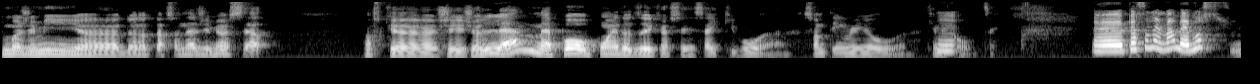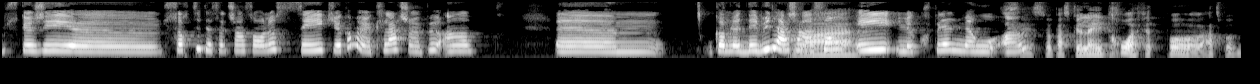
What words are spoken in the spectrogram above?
Moi, j'ai mis, euh, de notre personnel, j'ai mis un 7. Parce que j'ai, je l'aime, mais pas au point de dire que c'est, ça équivaut à Something Real ou euh, Chemical. Mm. Euh, personnellement, ben moi, ce que j'ai euh, sorti de cette chanson-là, c'est qu'il y a comme un clash un peu entre euh, comme le début de la chanson Ouais. et le couplet numéro 1. C'est ça, parce que l'intro a fait pas, en tout cas,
